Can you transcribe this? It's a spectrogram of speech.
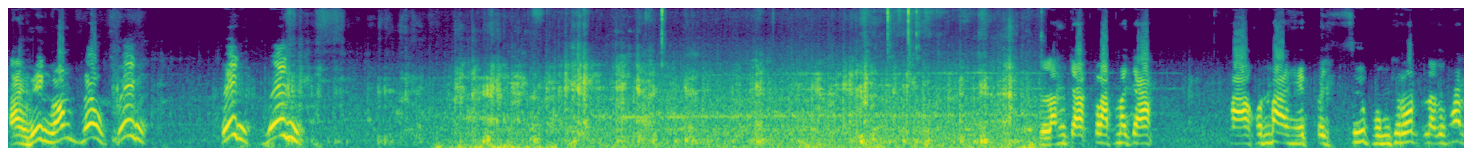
ไปวิ่งลงเร็ววิ่ง วิ่งวิ่ง หลังจากกลับมาจากพาคนบ้าเห็ดไปซื้อผงชูรสนะทุกท่าน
